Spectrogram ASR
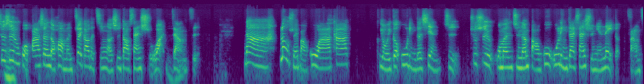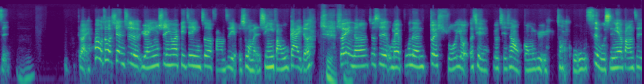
就是如果发生的话，我们最高的金额是到三十万这样子。那漏水保护啊，它有一个屋龄的限制，就是我们只能保护屋龄在三十年内的房子。对，会有这个限制，原因是因为毕竟这个房子也不是我们新一房屋盖的，是，所以呢，就是我们也不能对所有，而且尤其是那种公寓、中古屋四五十年的房子，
